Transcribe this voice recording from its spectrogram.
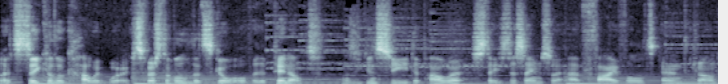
Let's take a look how it works. First of all, let's go over the pinout. As you can see, the power stays the same, so I have 5 volts and ground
